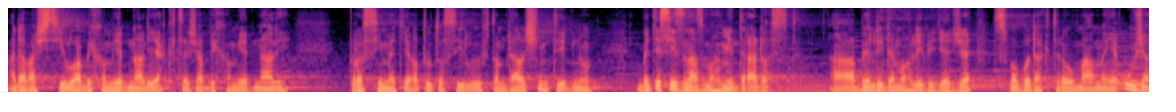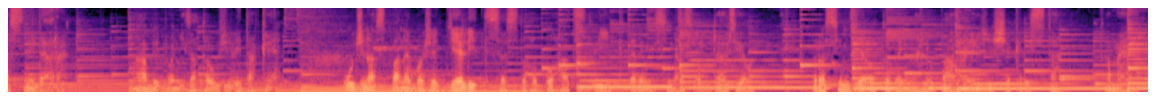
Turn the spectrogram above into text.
a dáváš sílu, abychom jednali, jak chceš, abychom jednali. Prosíme tě o tuto sílu i v tom dalším týdnu, aby ty si z nás mohl mít radost a aby lidé mohli vidět, že svoboda, kterou máme, je úžasný dar a aby po ní zatoužili také. Uč nás, Pane Bože, dělit se z toho bohatství, kterým si nás obdařil. Prosím tě o to ve jménu Pána Ježíše Krista. Amen.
